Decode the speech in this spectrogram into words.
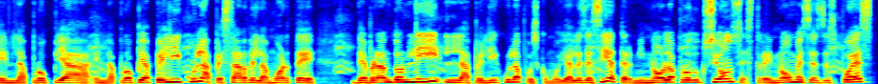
en la propia en la propia película a pesar de la muerte de Brandon Lee la película pues como ya les decía terminó la producción se estrenó meses después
